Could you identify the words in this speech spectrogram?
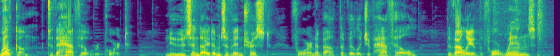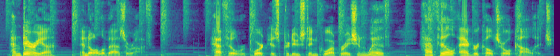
Welcome to the Halfhill Report. News and items of interest for and about the village of Halfhill, the Valley of the Four Winds, Pandaria, and all of Azeroth. Halfhill Report is produced in cooperation with Halfhill Agricultural College,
